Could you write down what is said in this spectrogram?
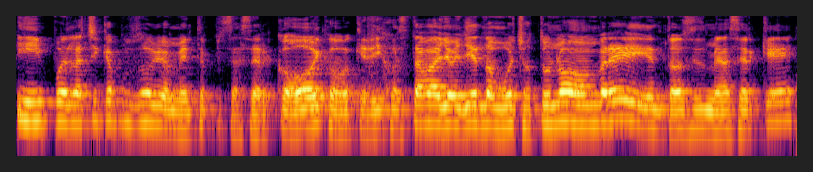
Y pues la chica pues obviamente pues se acercó y como que dijo, estaba yo oyendo mucho tu nombre y entonces me acerqué.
